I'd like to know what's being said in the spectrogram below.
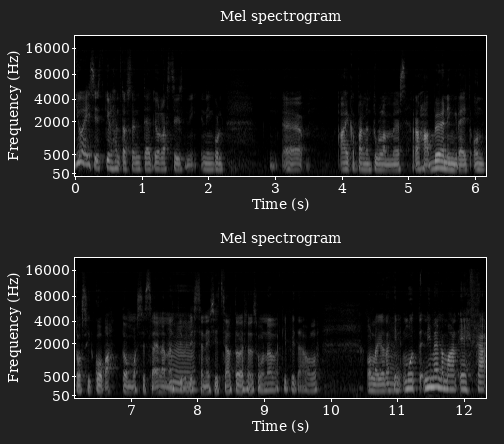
Joo, ei siis, kyllähän tuossa täytyy olla siis niin, niin kuin, ö, aika paljon tulla myös rahaa. Burning rate on tosi kova tuommoisessa elämäntyylissä, mm. niin sitten siellä toisen suunnallakin pitää olla olla jotakin. Mm. Mutta nimenomaan ehkä,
